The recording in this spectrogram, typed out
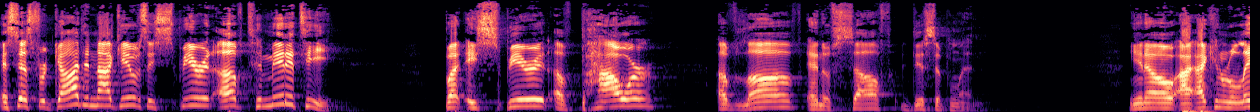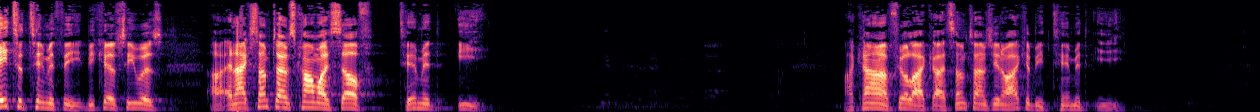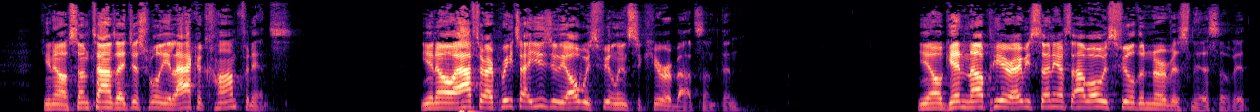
It says, For God did not give us a spirit of timidity, but a spirit of power, of love, and of self discipline. You know, I, I, can relate to Timothy because he was, uh, and I sometimes call myself timid E. I kind of feel like I, sometimes, you know, I could be timid E. You know, sometimes I just really lack a confidence. You know, after I preach, I usually always feel insecure about something. You know, getting up here every Sunday after, I always feel the nervousness of it.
